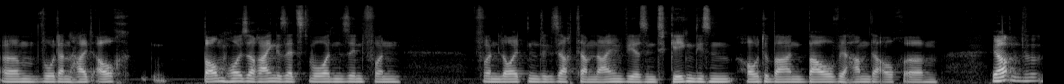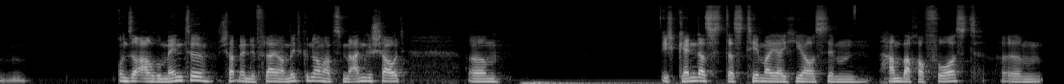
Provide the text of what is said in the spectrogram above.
ähm, wo dann halt auch Baumhäuser reingesetzt worden sind von, von Leuten, die gesagt haben, nein, wir sind gegen diesen Autobahnbau. Wir haben da auch, ähm, ja, unsere Argumente. Ich habe mir den Flyer mitgenommen, habe es mir angeschaut. Ähm, ich kenne das, das Thema ja hier aus dem Hambacher Forst. Ähm,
